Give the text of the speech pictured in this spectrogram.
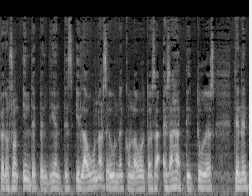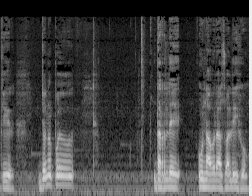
pero son independientes y la una se une con la otra. esas actitudes tienen que ir. Yo no puedo darle un abrazo al hijo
